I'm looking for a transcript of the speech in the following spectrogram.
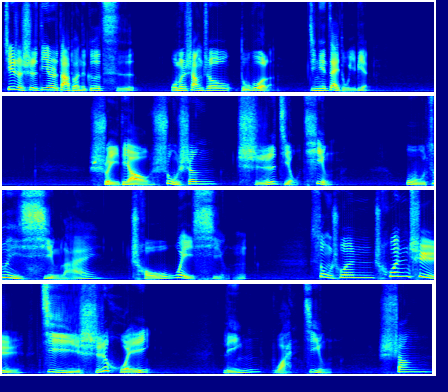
接着是第二大段的歌词，我们上周读过了，今天再读一遍。水调数声持酒磬，午醉醒来愁未醒。送春春去几时回？林晚静。伤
